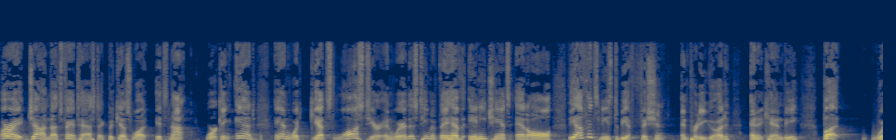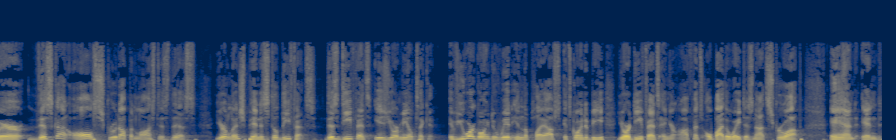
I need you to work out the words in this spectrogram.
"All right, John, that's fantastic, but guess what? It's not working." And and what gets lost here, and where this team, if they have any chance at all, the offense needs to be efficient and pretty good, and it can be, but where this got all screwed up and lost is this your linchpin is still defense. This defense is your meal ticket. If you are going to win in the playoffs, it's going to be your defense and your offense. Oh, by the way, does not screw up. And and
